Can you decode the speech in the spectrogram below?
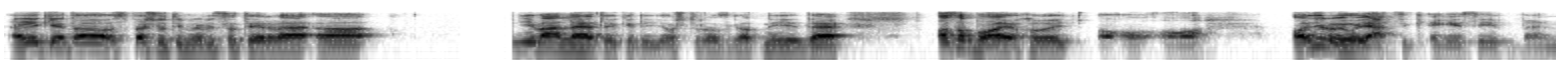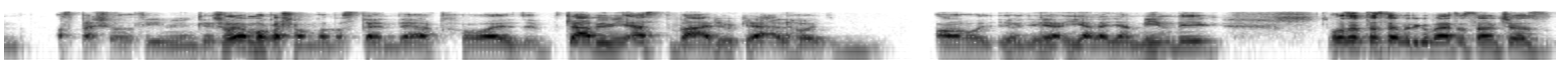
Egyébként a special teamre visszatérve, a, nyilván lehet őket így ostorozgatni, de az a baj, hogy a, a, a, annyira jól játszik egész évben a special teamünk, és olyan magasan van a standard, hogy kb. mi ezt várjuk el, hogy, ahogy, hogy ilyen, ilyen legyen mindig. Hozzáteszem, hogy Roberto Sánchez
